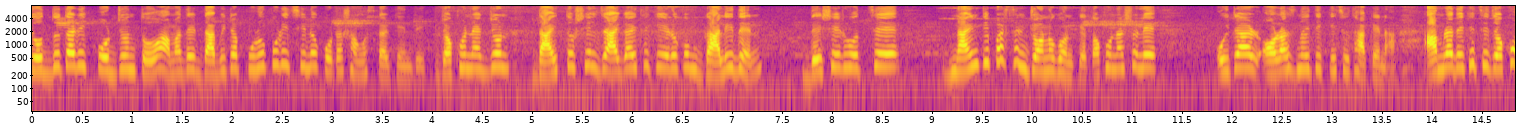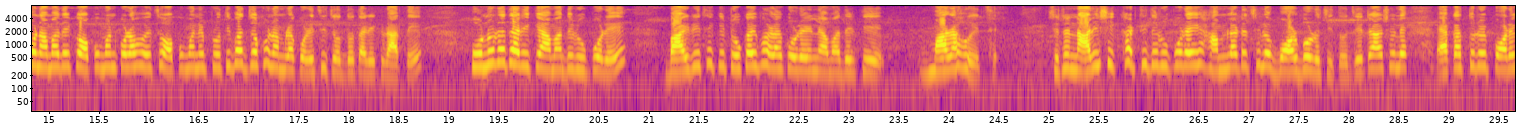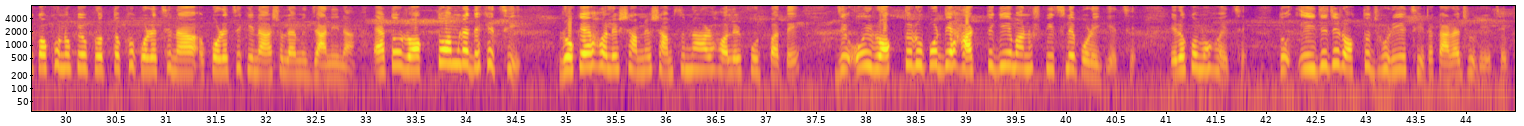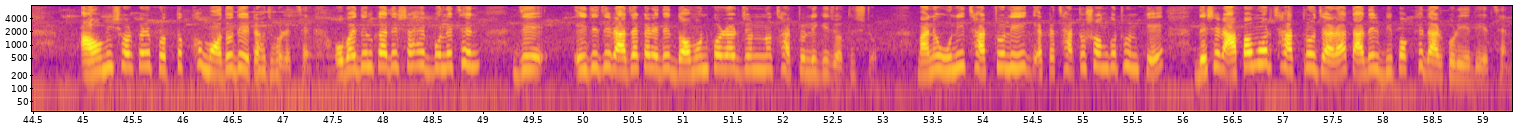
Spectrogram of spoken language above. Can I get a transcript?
চোদ্দ তারিখ পর্যন্ত আমাদের দাবিটা পুরোপুরি ছিল কোটা সংস্কার কেন্দ্রিক। যখন একজন দায়িত্বশীল জায়গায় থেকে এরকম গালি দেন, দেশের হচ্ছে নাইনটি পার্সেন্ট জনগণকে, তখন আসলে ওইটার অরাজনৈতিক কিছু থাকে না। আমরা দেখেছি যখন আমাদেরকে অপমান করা হয়েছে, অপমানের প্রতিবাদ যখন আমরা করেছি চোদ্দ তারিখ রাতে, পনেরো তারিখে আমাদের উপরে বাইরে থেকে টোকাই ভাড়া করে এনে আমাদেরকে মারা হয়েছে। সেটা নারী শিক্ষার্থীদের উপরে এই হামলাটা ছিল বর্বরচিত, যেটা আসলে একাত্তরের পরে কখনো কেউ প্রত্যক্ষ করেছে না, করেছে কি না আসলে আমি জানি না। এত রক্ত আমরা দেখেছি রোকেয়া হলের সামনে, শামসুন্নাহার হলের ফুটপাতে। যে ওই রক্তের উপর দিয়ে হাঁটতে গিয়ে মানুষ পিছলে পড়ে গিয়েছে, এরকমও হয়েছে। তো এই যে যে রক্ত ঝরিয়েছে, এটা কারা ঝরিয়েছে? আওয়ামী সরকারের প্রত্যক্ষ মদদে এটা ঝরেছে। ওবায়দুল কাদের সাহেব বলেছেন যে, এই যে যে রাজাকার এদের দমন করার জন্য ছাত্রলীগই যথেষ্ট। মানে উনি ছাত্রলীগ, একটা ছাত্র সংগঠনকে দেশের আপামর ছাত্র যারা, তাদের বিপক্ষে দাঁড় করিয়ে দিয়েছেন।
